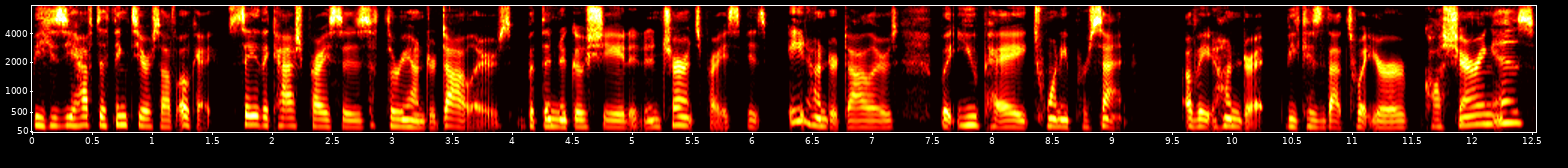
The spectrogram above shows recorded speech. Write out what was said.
because you have to think to yourself, okay, say the cash price is $300, but the negotiated insurance price is $800, but you pay 20% of 800 because that's what your cost sharing is?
